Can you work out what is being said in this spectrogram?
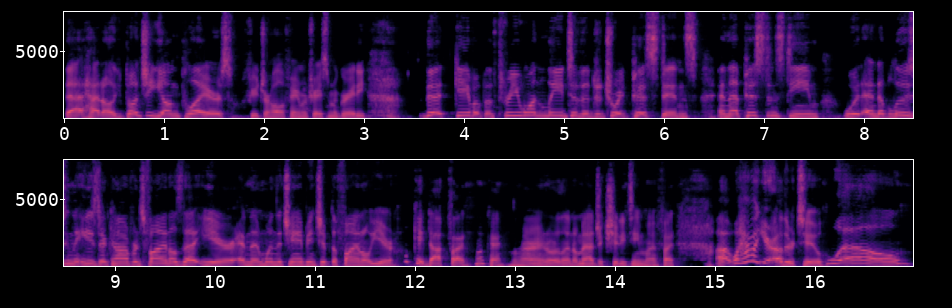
that had a bunch of young players, future Hall of Famer Tracy McGrady, that gave up a 3 1 lead to the Detroit Pistons, and that Pistons team would end up losing the Eastern Conference Finals that year and then win the championship the final year. Okay, Doc, fine. Okay. All right. Orlando Magic, shitty team. Fine. Uh, well, how about your other two? Well,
